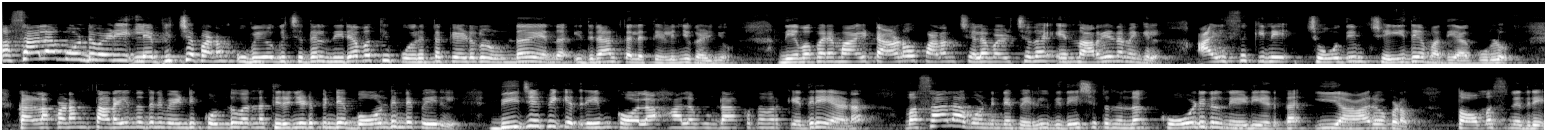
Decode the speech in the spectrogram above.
മസാല ബോണ്ട് വഴി ലഭിച്ച പണം ഉപയോഗിച്ചതിൽ നിരവധി പൊരുത്തക്കേടുകൾ ഉണ്ട് എന്ന് ഇതിനാൽ തന്നെ തെളിഞ്ഞു കഴിഞ്ഞു. നിയമപരമായിട്ടാണോ പണം ചെലവഴിച്ചത് എന്നറിയണമെങ്കിൽ ഐസക്കിനെ ചോദ്യം ചെയ്തേ മതിയാകുള്ളൂ കള്ളപ്പണം തടയുന്നതിന് വേണ്ടി കൊണ്ടുവന്ന തിരഞ്ഞെടുപ്പിന്റെ ബോണ്ടിന്റെ പേരിൽ ബി ജെ പിക്കെതിരെയും കോലാഹലം ഉണ്ടാക്കുന്നവർക്കെതിരെയാണ് മസാല ബോണ്ടിന്റെ പേരിൽ വിദേശത്തു നിന്ന് കോടികൾ നേടിയെടുത്ത ഈ ആരോപണം തോമസിനെതിരെ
